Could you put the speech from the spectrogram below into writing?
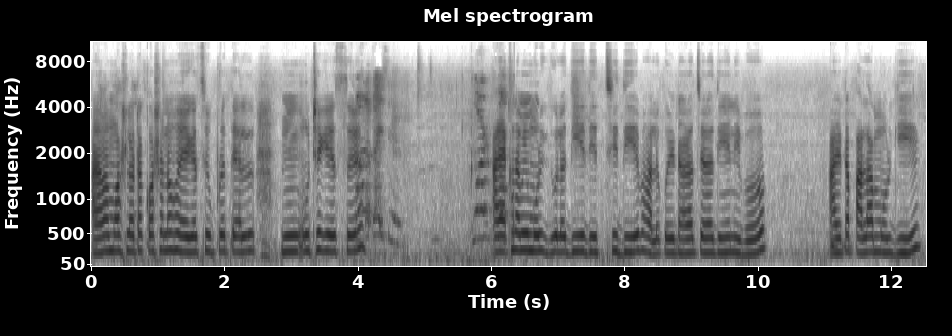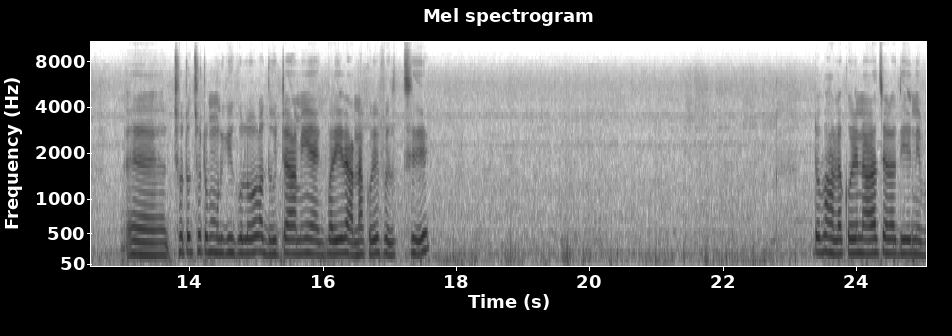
আর আমার মশলাটা কষানো হয়ে গেছে, উপরে তেল উঠে গেছে। আর এখন আমি মুরগিগুলো দিয়ে দিচ্ছি, দিয়ে ভালো করে নাড়াচাড়া দিয়ে নিব। আর এটা পালা মুরগি ছোট ছোট মুরগিগুলো দুইটা আমি একবারই রান্না করে ফেলছি। একটু ভালো করে নাড়াচাড়া দিয়ে নিব।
